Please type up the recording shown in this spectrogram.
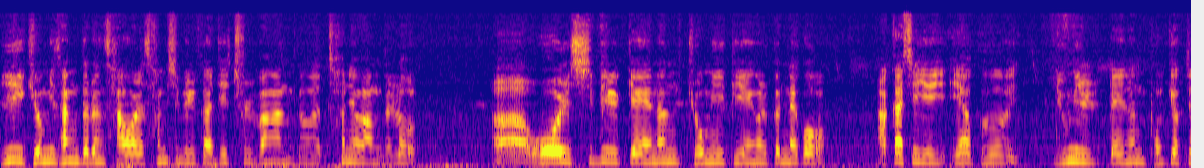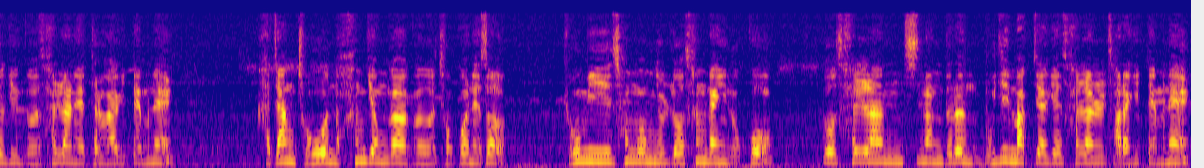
이 교미상들은 4월 30일까지 출방한 그 처녀왕들로 아, 5월 10일께는 교미 비행을 끝내고 아카시아 그 유밀 때는 본격적인 그 산란에 들어가기 때문에 가장 좋은 환경과 그 조건에서 교미 성공률도 상당히 높고 또 산란 신앙들은 무지막지하게 산란을 잘하기 때문에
